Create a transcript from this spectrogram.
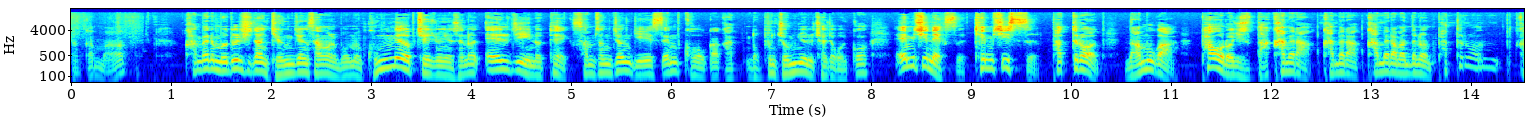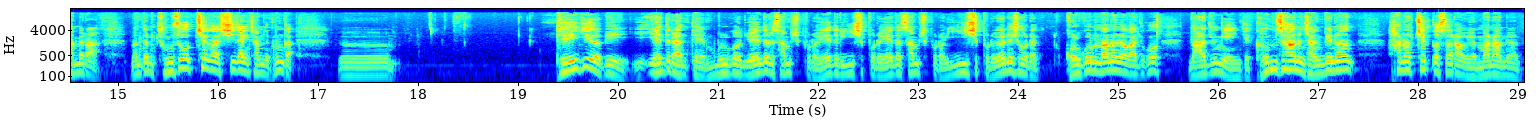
잠깐만. 카메라 모듈 시장 경쟁 상황을 보면 국내 업체 중에서는 LG 이노텍, 삼성전기, SEMCO가 높은 점유율을 차지하고 있고 MC넥스, 캠시스, 파트론, 나무가, 파워로직스 다 카메라, 카메라, 카메라 만드는 파트론 카메라 만드는 중소업체가 시장에 참여 그러니까 그 대기업이 얘들한테 물건 얘들은 30% 얘들 20% 얘들 30% 20% 이런 식으로 골고루 나눠져 가지고 나중에 이제 검사하는 장비는 한 업체 거 써라. 웬만하면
